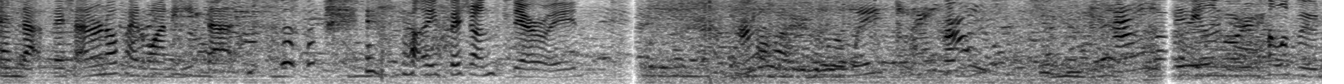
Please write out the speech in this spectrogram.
And that fish, I don't know if I'd want to eat that. it's probably fish on steroids. Bailey ordered hella food.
